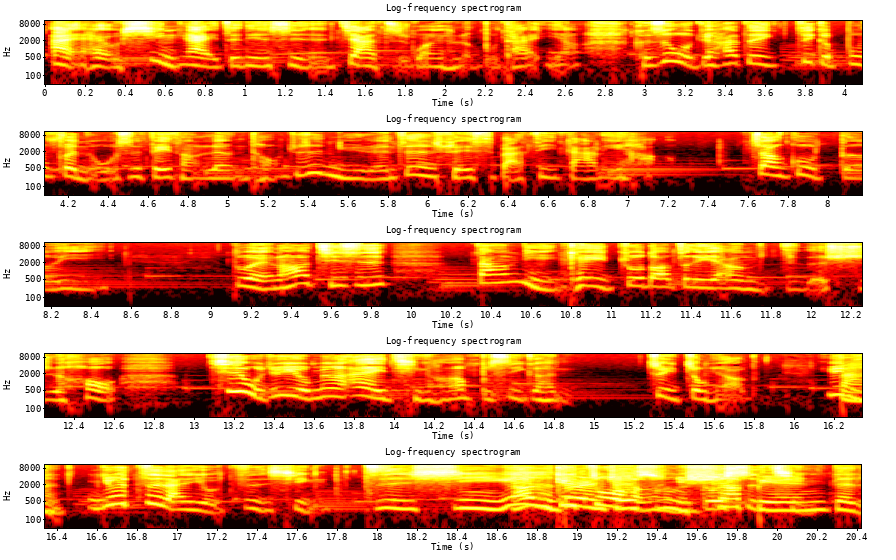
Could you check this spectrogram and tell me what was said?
爱还有性爱这件事情的价值观可能不太一样，可是我觉得他在这个部分我是非常认同，就是女人真的随时把自己打理好，照顾得宜。对，然后其实，当你可以做到这个样子的时候，其实我觉得有没有爱情好像不是一个很最重要的，因为你，你就会自然有自信，自信。因为很多人觉得是你需要别人的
